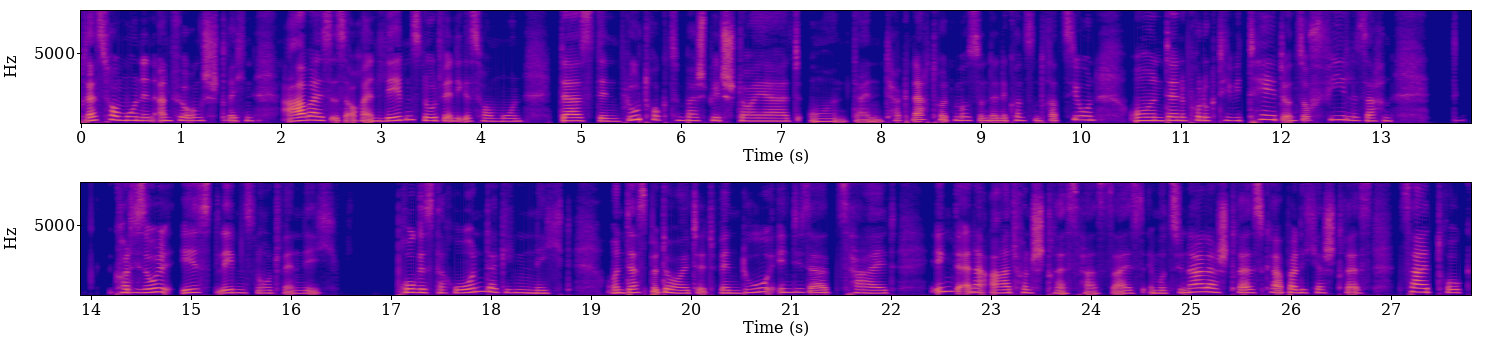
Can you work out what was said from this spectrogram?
Stresshormon in Anführungsstrichen, aber es ist auch ein lebensnotwendiges Hormon, das den Blutdruck zum Beispiel steuert und deinen Tag-Nacht-Rhythmus und deine Konzentration und deine Produktivität und so viele Sachen. Cortisol ist lebensnotwendig. Progesteron dagegen nicht. Und das bedeutet, wenn du in dieser Zeit irgendeine Art von Stress hast, sei es emotionaler Stress, körperlicher Stress, Zeitdruck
